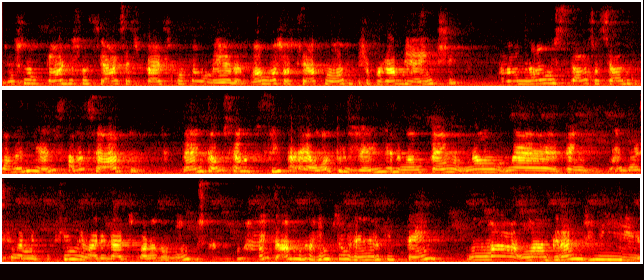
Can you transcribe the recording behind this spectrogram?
a gente não pode associar essa espécie com palmeira, vamos associar com outro tipo de ambiente. Ela não está associada com palmeira e ele estava certo. Né? Então, cita é outro gênero, não tem, não, é, tem algumas similaridades com a Anodorhynchus, mas a Anodorhynchus é um gênero que tem uma, uma grande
